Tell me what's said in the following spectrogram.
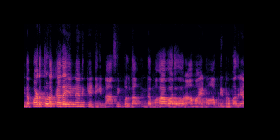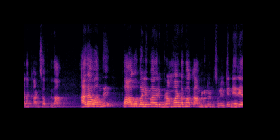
இந்த படத்தோட கதை என்னன்னு கேட்டிங்கன்னா சிம்பிள் தான். இந்த மகாபாரதம் ராமாயணம் அப்படின்ற மாதிரியான கான்செப்ட் தான். அதை வந்து பாகுபலி மாதிரி பிரம்மாண்டமாக காமிக்கணும்னு சொல்லிட்டு நிறைய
